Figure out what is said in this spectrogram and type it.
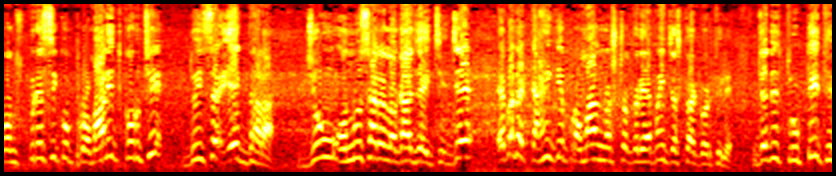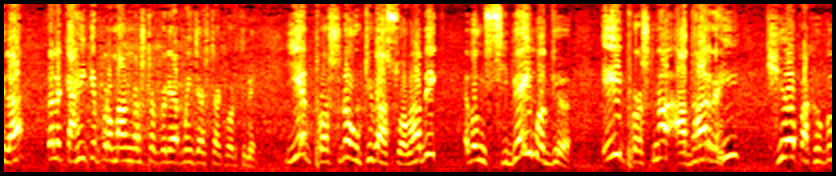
কনস্পিরেসি কু প্রমাণিত করুছে দুইশো এক ধারা যে অনুসারে লগা যাই যে এমানে কাহিকি প্রমাণ নষ্ট করা চেষ্টা করলে যদি ত্রুটি লা তাহলে কাহিকি প্রমাণ নষ্ট করা চেষ্টা করলে ইয়ে প্রশ্ন উঠিবা স্বাভাবিক এবং সিবিআই মধ্য এই প্রশ্ন আধার হি କ୍ଷୀର ପାଖକୁ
